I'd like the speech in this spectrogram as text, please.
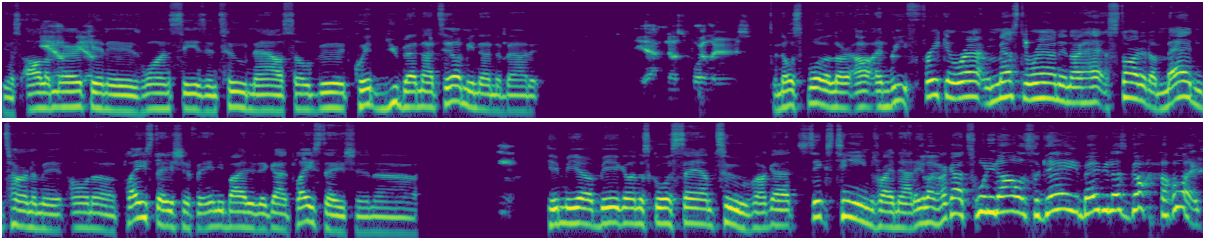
Yes, All Yeah, yeah. American is one season two now. So good. Quit. You better not tell me nothing about it. Yeah, no spoilers. No spoiler alert. Uh, and we freaking around, messed around, and I had started a Madden tournament on uh, PlayStation for anybody that got PlayStation. Uh, hit me up, big underscore Sam two. I got six teams right now. They like, I got twenty dollars a game, baby. Let's go. I'm like,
